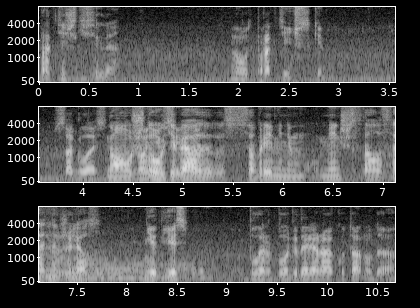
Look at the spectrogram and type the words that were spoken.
практически всегда. Ну вот практически согласен. Ну а вот что, у всегда. тебя со временем меньше стало сальных желез? Нет, есть бл- благодаря ракутану, да.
